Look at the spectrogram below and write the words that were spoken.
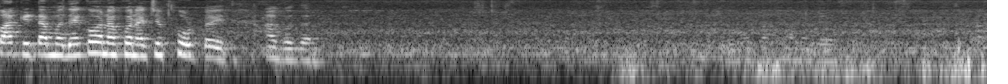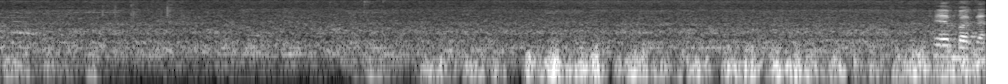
पाकिटामध्ये कोणाकोणाचे फोटो आहेत अगोदर? हे बघा.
